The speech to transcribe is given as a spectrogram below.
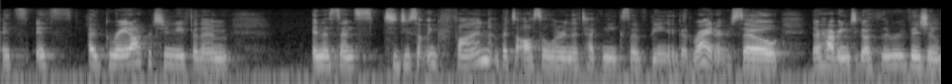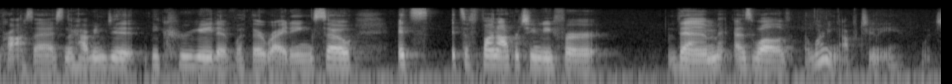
it's it's a great opportunity for them, in a sense, to do something fun, but to also learn the techniques of being a good writer. So they're having to go through the revision process, and they're having to be creative with their writing. So it's it's a fun opportunity for them as well as a learning opportunity, which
